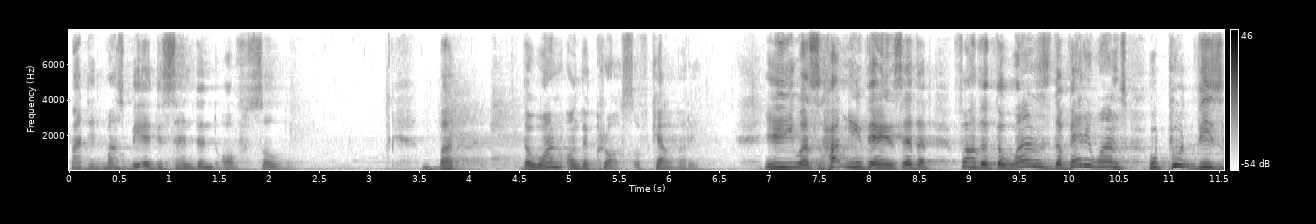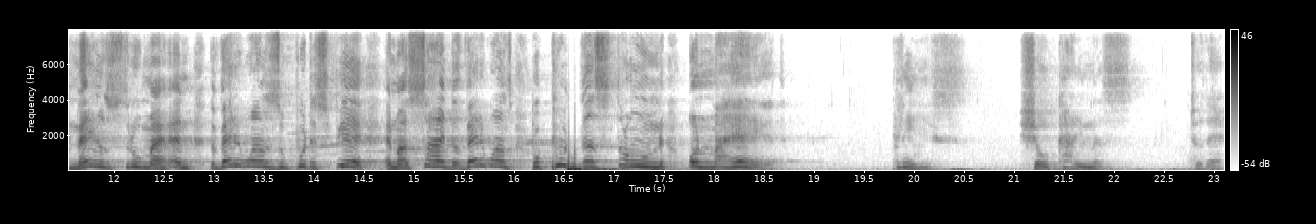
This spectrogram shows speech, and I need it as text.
but it must be a descendant of Saul. But the one on the cross of Calvary he was hanging there and said that, Father, the ones, the very ones who put these nails through my hand, the very ones who put a spear in my side, the very ones who put this stone on my head, please show kindness to them.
